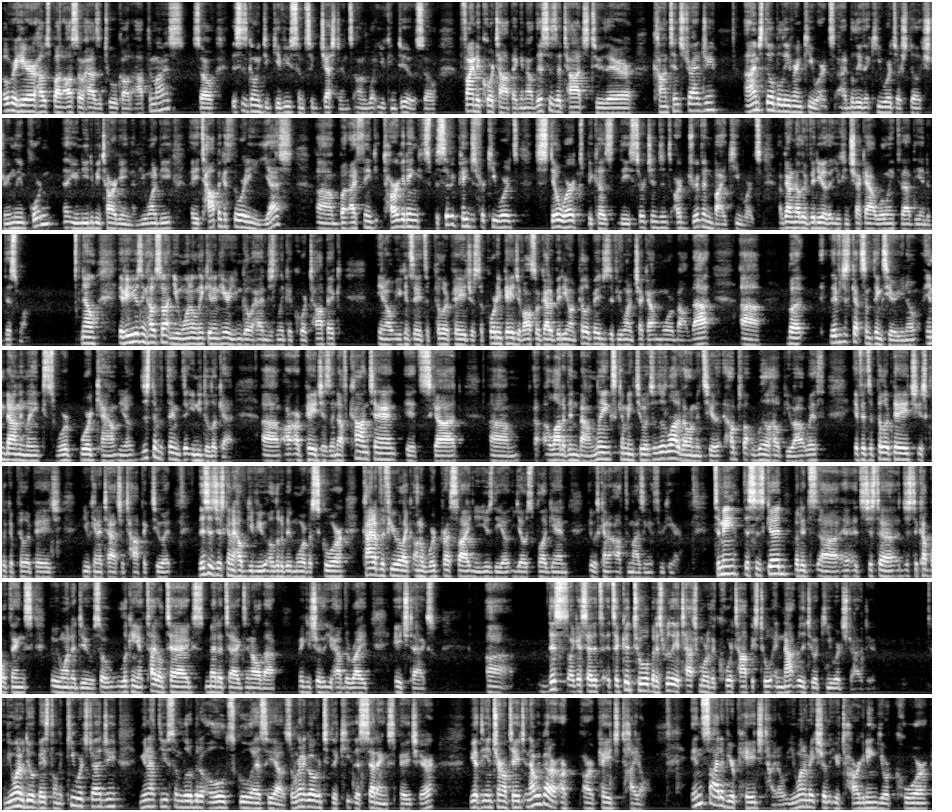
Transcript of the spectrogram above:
Over here, HubSpot also has a tool called Optimize. So this is going to give you some suggestions on what you can do. So find a core topic. And now this is attached to their content strategy. I'm still a believer in keywords. I believe that keywords are still extremely important, that you need to be targeting them. You want to be a topic authority, yes, um, but I think targeting specific pages for keywords still works because the search engines are driven by keywords. I've got another video that you can check out. We'll link to that at the end of this one. Now, if you're using HubSpot and you want to link it in here, you can go ahead and just link a core topic. You know, you can say it's a pillar page or supporting page. I've also got a video on pillar pages if you want to check out more about that. Uh, but they've just got some things here, you know, inbounding links, word word count, you know, just different things that you need to look at. Um, our, our, page has enough content. It's got um, a lot of inbound links coming to it. So there's a lot of elements here that HubSpot will help you out with. If it's a pillar page, just click a pillar page. You can attach a topic to it. This is just going to help give you a little bit more of a score. Kind of if you were like on a WordPress site and you use the Yoast plugin, it was kind of optimizing it through here. To me, this is good, but it's uh, it's just a just a couple things that we want to do. So looking at title tags, meta tags, and all that, making sure that you have the right H tags. Uh, this, like I said, it's it's a good tool, but it's really attached more to the core topics tool and not really to a keyword strategy. If you want to do it based on the keyword strategy, you're gonna have to use some little bit of old school SEO. So we're gonna go over to the key, the settings page here. You get the internal page, and now we've got our, our, our page title. Inside of your page title, you want to make sure that you're targeting your core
